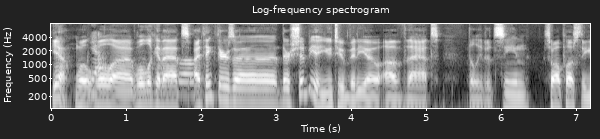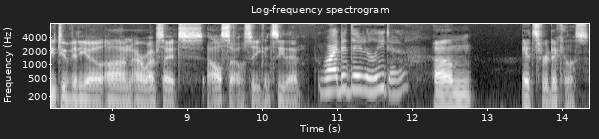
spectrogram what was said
Yeah, we'll Yeah. we'll uh, we'll look at that. cool. I think there's a there should be a YouTube video of that deleted scene. So I'll post the YouTube video on our website also, so you can see that. Why did they delete it? Um, it's ridiculous.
